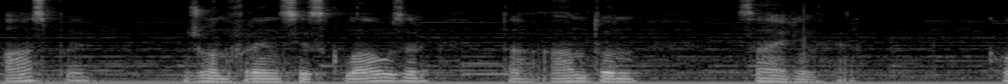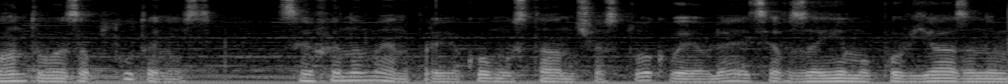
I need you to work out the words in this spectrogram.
Аспе, Джон Френсіс Клаузер та Антон Цайлінгер. Квантова заплутаність це феномен, при якому стан часток виявляється взаємопов'язаним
